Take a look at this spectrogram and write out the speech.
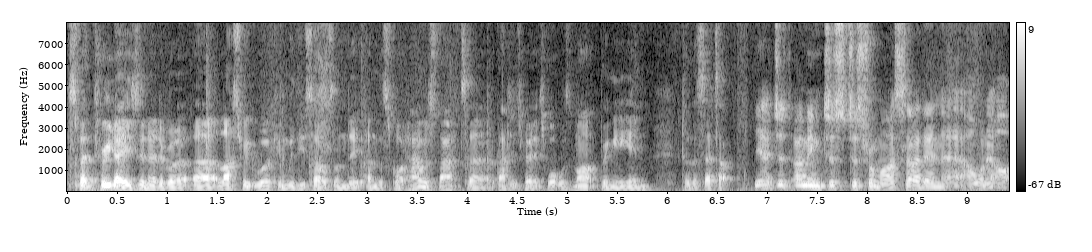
spent three days in Edinburgh uh, last week working with yourselves and the and the squad. How was that uh, that experience? What was Mark bringing in to the setup? Yeah, just I mean, just just from my side, and uh, I want to uh,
